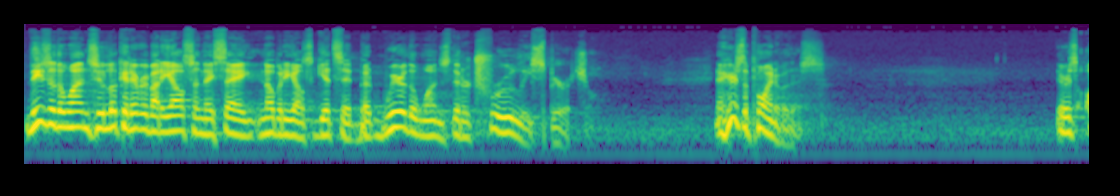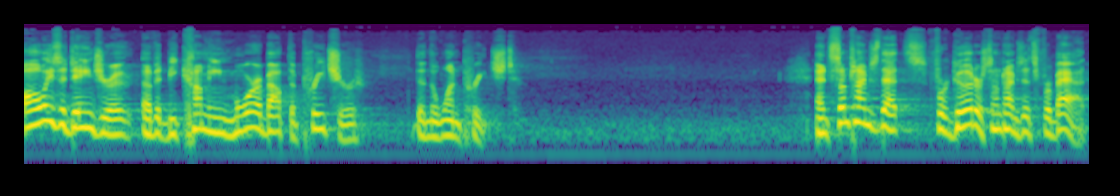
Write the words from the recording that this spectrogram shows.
These are the ones who look at everybody else and they say, nobody else gets it, but we're the ones that are truly spiritual. Now, here's the point of this there is always a danger of it becoming more about the preacher than the one preached. And sometimes that's for good or sometimes it's for bad.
